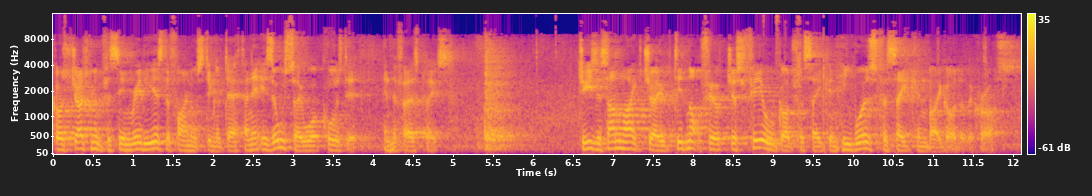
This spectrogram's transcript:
God's judgment for sin really is the final sting of death, and it is also what caused it in the first place. Jesus, unlike Job, did not feel, just feel God forsaken, he was forsaken by God at the cross.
